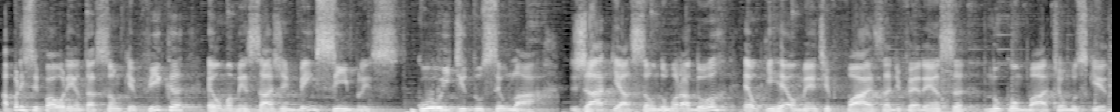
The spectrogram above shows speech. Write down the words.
A principal orientação que fica é uma mensagem bem simples: cuide do seu lar já que a ação do morador é o que realmente faz a diferença no combate ao mosquito.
